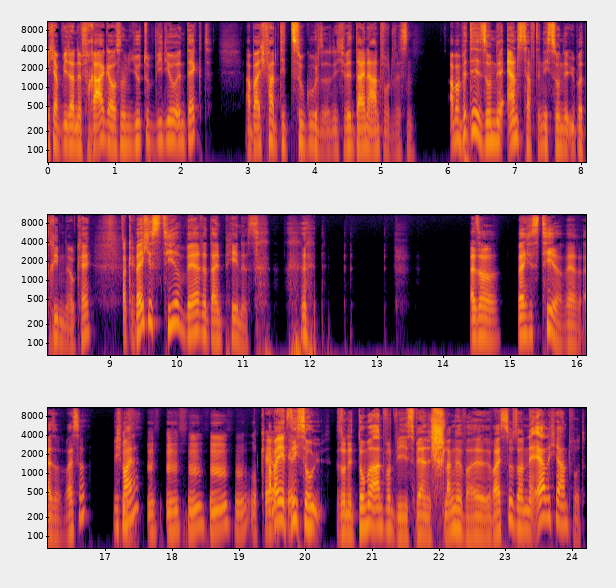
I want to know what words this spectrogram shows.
ich habe wieder eine Frage aus einem YouTube-Video entdeckt, aber ich fand die zu gut und ich will deine Antwort wissen. Aber bitte so eine ernsthafte, nicht so eine übertriebene, okay? Okay. Welches Tier wäre dein Penis? also, welches Tier wäre, also, weißt du, wie ich meine? Mm, mm, mm, mm, mm, okay. Aber okay. jetzt nicht so, so eine dumme Antwort, wie es wäre eine Schlange, weil, weißt du, sondern eine ehrliche Antwort.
